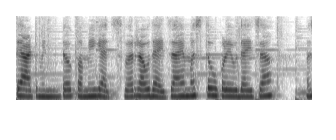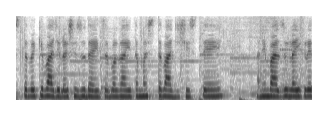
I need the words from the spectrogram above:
ते आठ मिनटं कमी गॅसवर राहू द्यायचं आहे. मस्त उकळ येऊ द्यायचा. मस्तपैकी भाजीला शिजू द्यायचं. बघा इथं मस्त भाजी शिजते. आणि बाजूला इकडे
